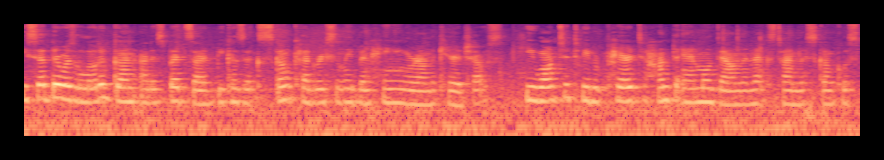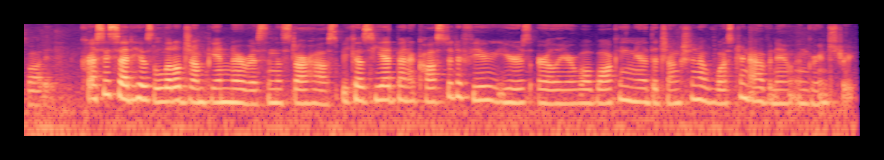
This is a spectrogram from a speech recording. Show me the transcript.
He said there was a loaded gun at his bedside because a skunk had recently been hanging around the carriage house. He wanted to be prepared to hunt the animal down the next time the skunk was spotted. Cressy said he was a little jumpy and nervous in the Star House because he had been accosted a few years earlier while walking near the junction of Western Avenue and Green Street.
